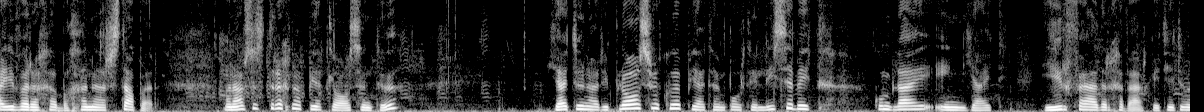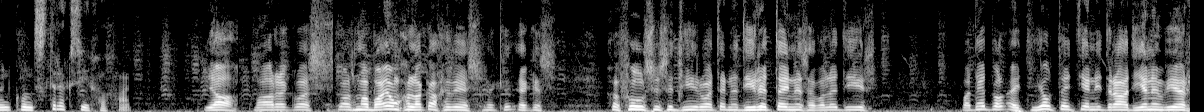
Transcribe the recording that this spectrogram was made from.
ywerige beginner stapper. Maar nou is ons terug na Piet Klasen toe. Jy het toe na die plaas verkoop, jy het in Port Elizabeth kom bly en jy het hier verder gewerk. Het jy toe in konstruksie gegaan? Ja, maar ek was ek was maar baie ongelukkig geweest. Ek ek is gevoel soos 'n dier wat in 'n dieretuin is, 'n wilde dier wat net wil uit heeltyd teen die draad heen en weer.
